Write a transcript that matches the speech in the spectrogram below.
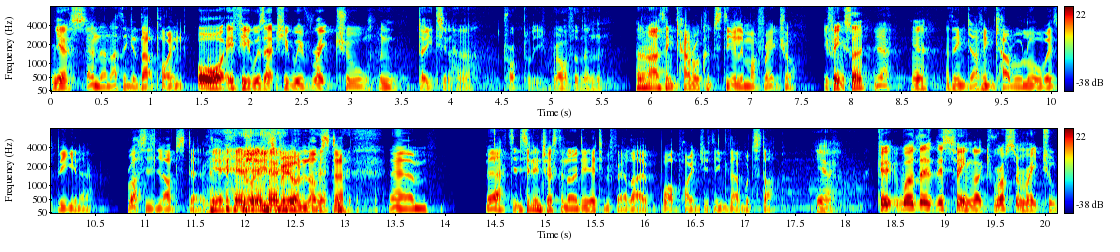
Yes. and then I think at that point, Or if he was actually with Rachel and dating her properly rather than I don't know. I think Carol could steal him off Rachel. You think so? Yeah, Yeah. I think I think Carol will always be, you know, Ross's lobster. Yeah. like he's real lobster. Um, but yeah, it's an interesting idea. To be fair, like, at what point do you think that would stop? Yeah. Well, th this thing, like Ross and Rachel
